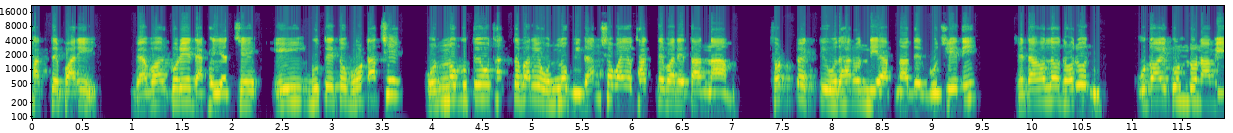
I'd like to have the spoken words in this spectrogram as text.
থাকতে পারে। ব্যবহার করে দেখা যাচ্ছে, এই বুথে তো ভোট আছে, অন্য বুথেও থাকতে পারে, অন্য বিধানসভায়ও থাকতে পারে তার নাম। ছোট্ট একটি উদাহরণ দিয়ে আপনাদের বুঝিয়ে দিই, সেটা হলো ধরুন উদয় কুণ্ডু নামে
